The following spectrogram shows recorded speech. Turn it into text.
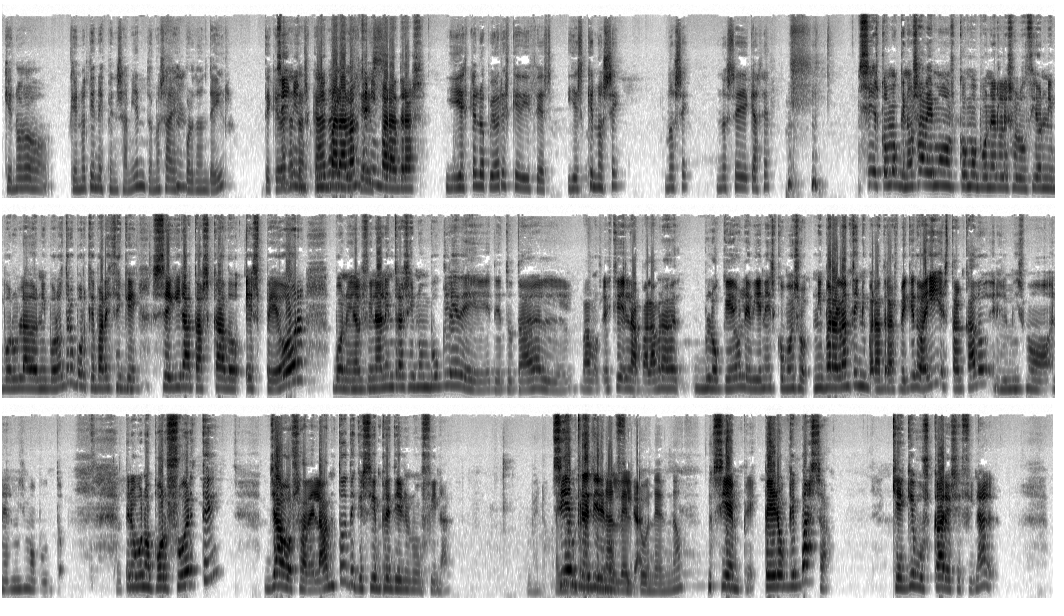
que, no, que no tienes pensamiento, no sabes mm. por dónde ir. Te quedas atascada. Ni, para adelante ni para atrás. Y es que lo peor es que dices, y es que no sé, no sé, no sé qué hacer. Sí, es como que no sabemos cómo ponerle solución ni por un lado ni por otro, porque parece que mm. seguir atascado es peor. Bueno, y al mm. final entras en un bucle de, total. Vamos, es que la palabra bloqueo le viene, es como eso, ni para adelante ni para atrás. Me quedo ahí estancado en el mm. mismo, en el mismo punto. Pero bueno, por suerte, ya os adelanto de que siempre tienen un final. Bueno, siempre tienen un final del túnel, ¿no? Siempre. Pero ¿qué pasa? Que hay que buscar ese final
